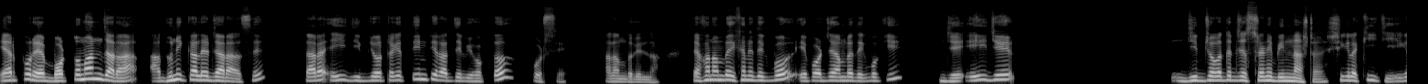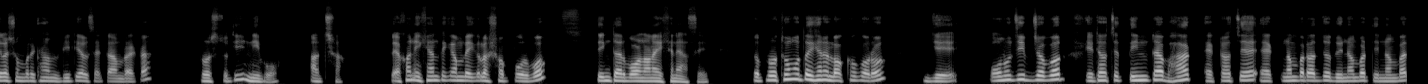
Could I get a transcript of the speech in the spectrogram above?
এরপরে বর্তমান যারা আধুনিক কালের যারা আছে তারা এই জীবজগৎটাকে তিনটি রাজ্যে বিভক্ত করছে। আলহামদুলিল্লাহ। এখন আমরা এখানে দেখব এ পর্যায়ে আমরা দেখব কি? যে এই যে জীবজগতের যে শ্রেণি বিন্যাসটা, সেগুলা কি কি? এগুলো সম্পর্কে এখন ডিটেলস একটা আমরা একটা প্রস্তুতি নিব। আচ্ছা তো এখন এখান থেকে আমরা এগুলো সব পড়ব। তিনটার বর্ণনা এখানে আছে। তো প্রথমত এখানে লক্ষ্য করো যে অণুজীব জগৎ, এটা হচ্ছে তিনটা ভাগ, একটা হচ্ছে এক নম্বর রাজ্য, দুই নম্বর, তিন নম্বর।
